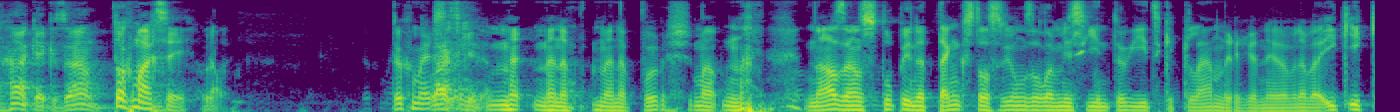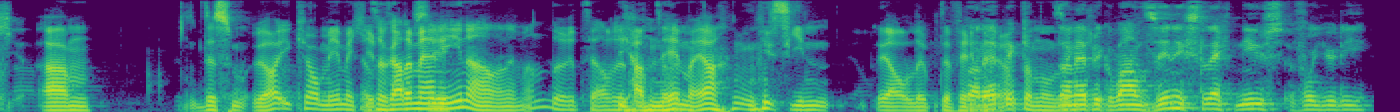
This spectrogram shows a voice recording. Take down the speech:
Aha, kijk eens aan. Toch maar C. Wel. Toch maar met, met, een, met een Porsche. Maar na, na zijn stop in het tankstation zal hij misschien toch iets kleiner genomen hebben. Ik, ik, ehm, dus ja, ik ga mee met je. Zo gaat hij mij niet inhalen, hè, man. Door hetzelfde Ja, te nee, maar ja, misschien ja, loopt te ver Dan heb, ik, dan dan heb ik waanzinnig slecht nieuws voor jullie.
